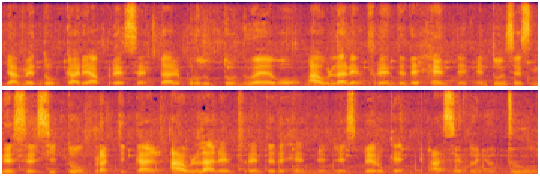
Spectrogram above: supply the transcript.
Ya me tocaría presentar producto nuevo, hablar en frente de gente. Entonces necesito practicar hablar en frente de gente. Espero que haciendo YouTube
